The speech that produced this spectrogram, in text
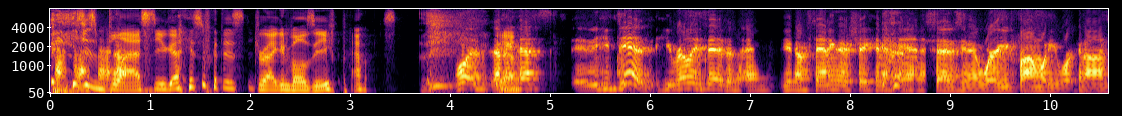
He just blasts you guys with his Dragon Ball Z powers. well, I Yeah. mean that's he did. He really did. And, and you know, standing there shaking his hand, it says, you know, where are you from? What are you working on?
